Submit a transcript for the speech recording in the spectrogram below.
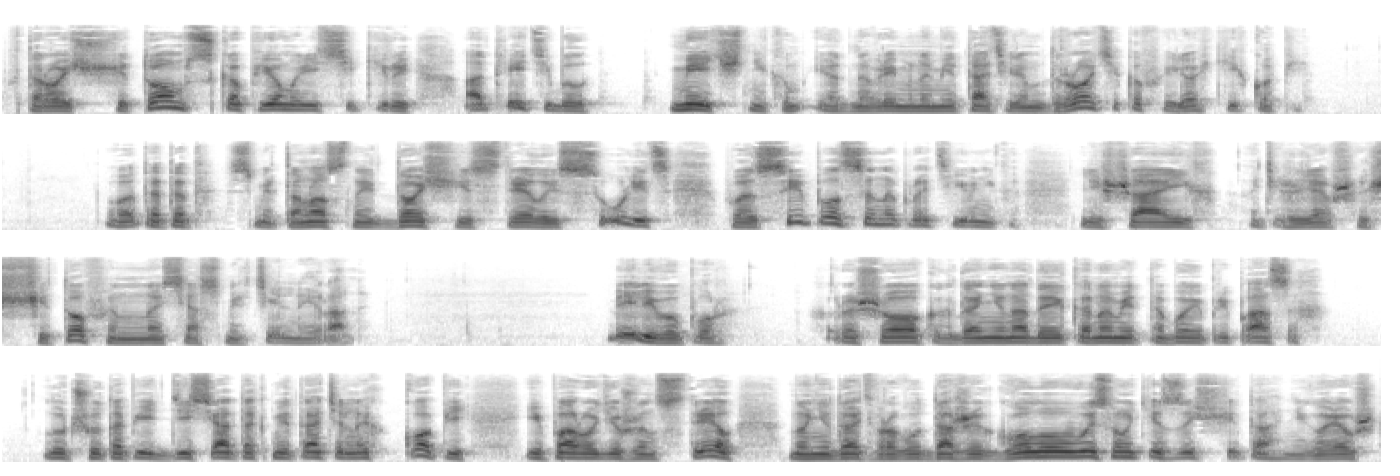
второй — щитом с копьем или секирой, а третий был мечником и одновременно метателем дротиков и легких копий. Вот этот смертоносный дождь из стрелы с улиц посыпался на противника, лишая их отяжелевших щитов и нанося смертельные раны. Били в упор. Хорошо, когда не надо экономить на боеприпасах. Лучше утопить десяток метательных копий и пару дюжин стрел, но не дать врагу даже голову высунуть из-за щита, не говоря уж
